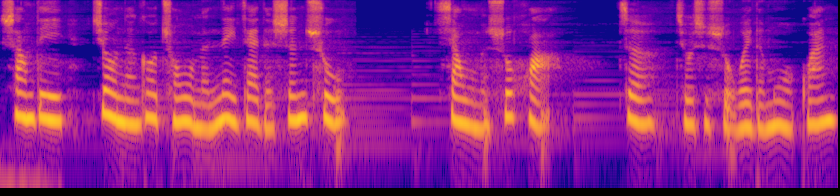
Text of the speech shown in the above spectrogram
上帝就能够从我们内在的深处向我们说话，这就是所谓的默观。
